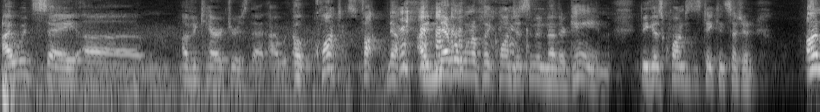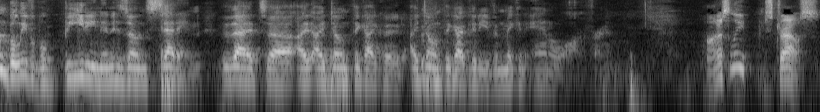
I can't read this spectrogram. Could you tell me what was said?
I would say um, of the characters that I would. Oh, Qantas. Fuck no, I never want to play Qantas in another game because Qantas has taken such an unbelievable beating in his own setting that uh, I, I don't think I could. I don't think I could even make an analog for him. Honestly, Strauss.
